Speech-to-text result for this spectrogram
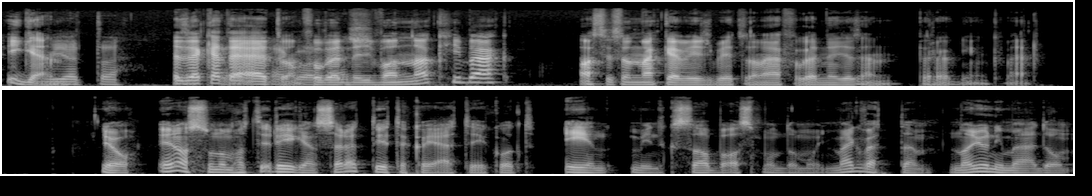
Igen, Jött a... ezeket el tudom fogadni, hogy vannak hibák, azt viszont már kevésbé tudom elfogadni, hogy ezen pörögjünk, mert Jó. Én azt mondom, ha régen szerettétek a játékot, én, mint Xab, azt mondom, hogy megvettem, nagyon imádom,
